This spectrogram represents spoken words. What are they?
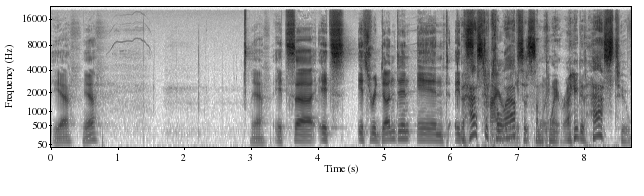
yeah, yeah, yeah. It's uh, it's it's redundant and it's it has to collapse at this some point. point, right? It has to.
